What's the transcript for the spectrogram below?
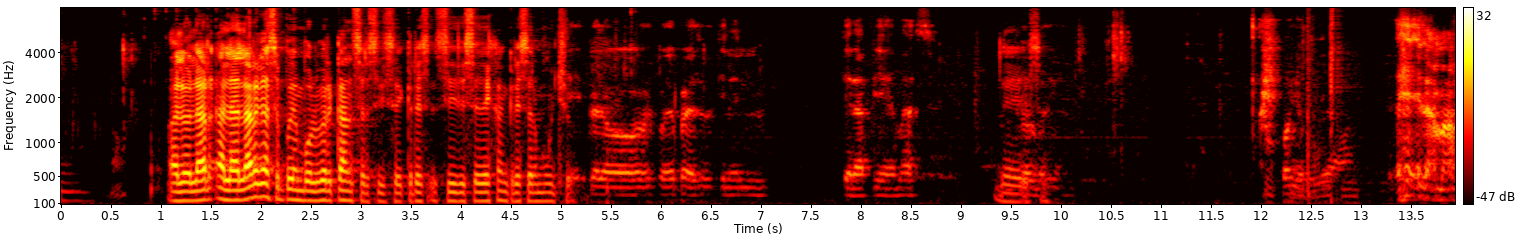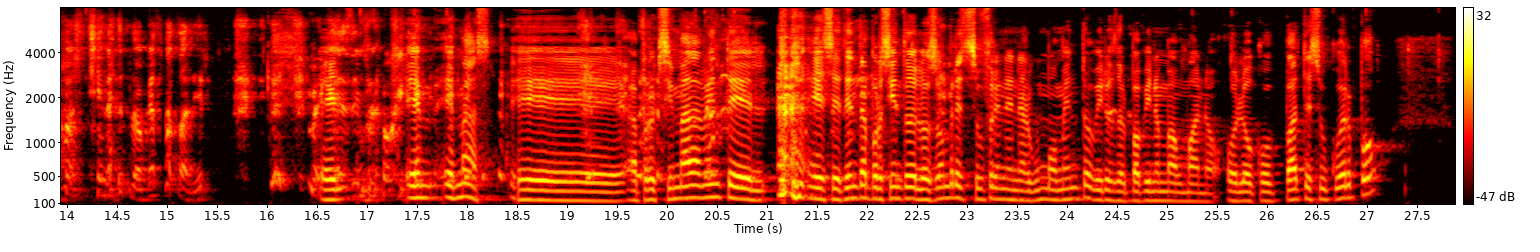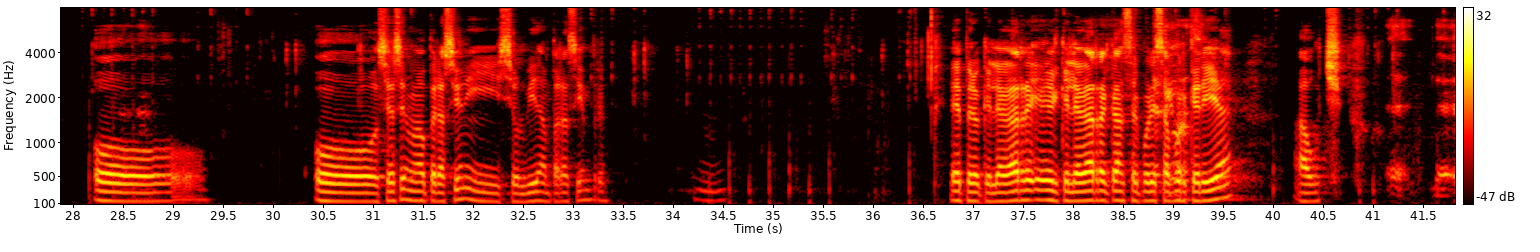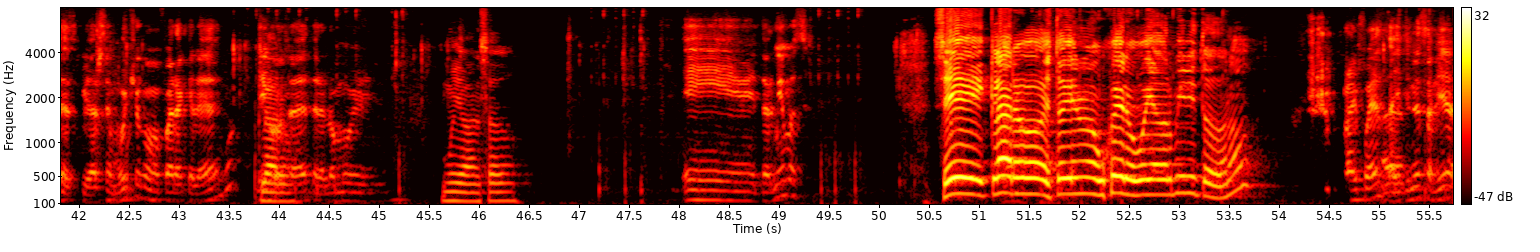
¿no? A, lo lar- a la larga se pueden volver cáncer si se, crece- si se dejan crecer mucho. Sí, pero después para eso tienen terapia más. De eso. Coño, la mouse tiene locas para salir. Me El- quedé sin bloque. Em- es más, eh, aproximadamente el, el 70% de los hombres sufren en algún momento virus del papiloma humano. O lo combate su cuerpo, o, o se hacen una operación y se olvidan para siempre. Mm. Eh, pero que le agarre, el que le agarre cáncer por esa porquería, ouch, Eh, debe descuidarse mucho como para que le den. ¿no? Claro. debe tenerlo muy. muy avanzado. Eh, dormimos. Sí, claro, estoy en un agujero, voy a dormir y todo, ¿no? Ahí pues, ahí tienes salida.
